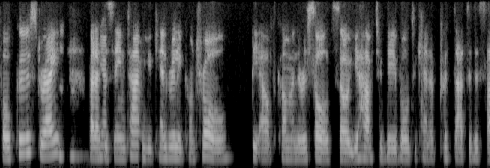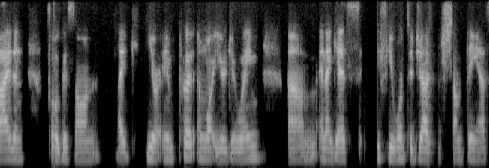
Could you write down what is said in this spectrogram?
focused right mm-hmm. but at yeah. the same time you can't really control the outcome and the results so you have to be able to kind of put that to the side and focus on like your input and what you're doing. Um, and i guess if you want to judge something as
